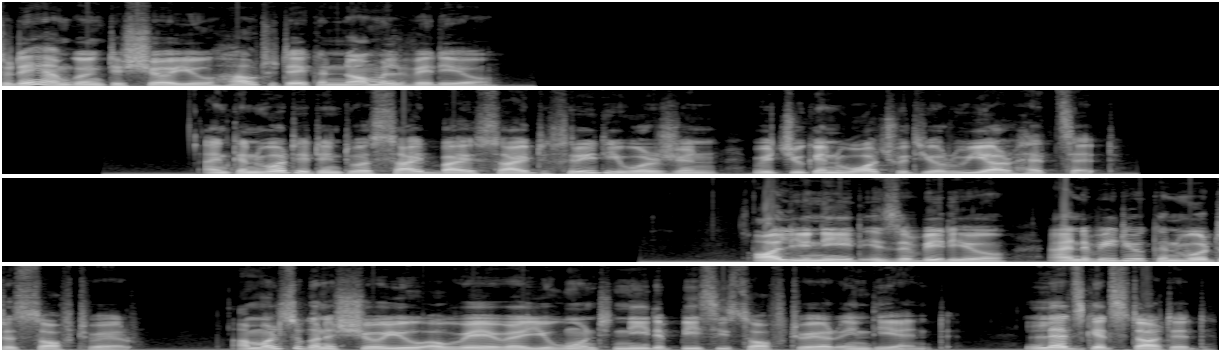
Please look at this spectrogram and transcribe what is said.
Today I'm going to show you how to take a normal video and convert it into a side-by-side -side 3D version which you can watch with your VR headset. All you need is a video and a video converter software. I'm also going to show you a way where you won't need a PC software in the end. Let's get started.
